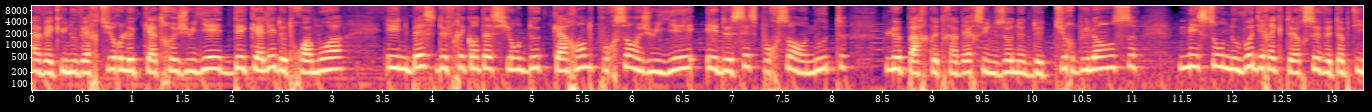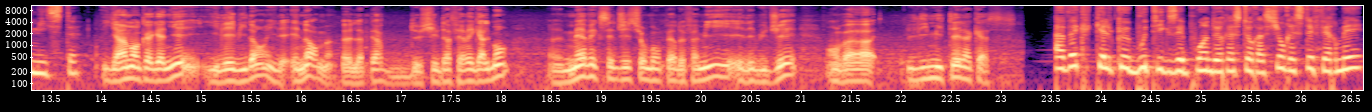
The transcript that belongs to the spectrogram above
Avec une ouverture le 4 juillet décalée de 3 mois et une baisse de fréquentation de 40% en juillet et de 16% en août, le parc traverse une zone de turbulence, mais son nouveau directeur se veut optimiste. Il y a un manque à gagner, il est évident, il est énorme, euh, la perte de chiffre d'affaires également, euh, mais avec cette gestion bon père de famille et des budgets, on va limiter la casse. Avec quelques boutiques et points de restauration restés fermés,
